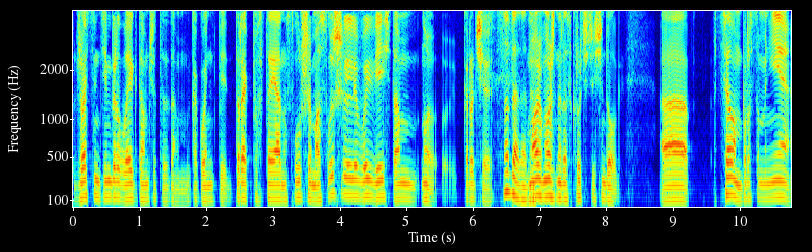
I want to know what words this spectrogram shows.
Джастин Тимберлейк, там что-то там, какой-нибудь трек постоянно слушаем, а слышали ли вы весь там, ну, короче, Ну да, да, да. Мож- можно раскручивать очень долго. А, в целом, просто мне...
